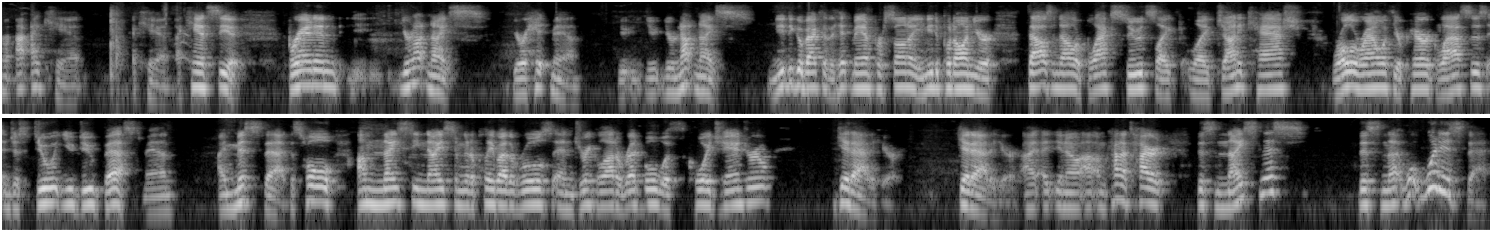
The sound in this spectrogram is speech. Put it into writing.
I, I can't, I can't, I can't see it. Brandon, you're not nice. You're a hitman. You, you, you're not nice. You need to go back to the hitman persona. You need to put on your thousand dollar black suits like like Johnny Cash roll around with your pair of glasses and just do what you do best, man. I miss that. This whole I'm nicey nice, I'm gonna play by the rules and drink a lot of Red Bull with Coy Jandreau. Get out of here. Get out of here. I, I you know I'm kind of tired. This niceness, this what, what is that?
